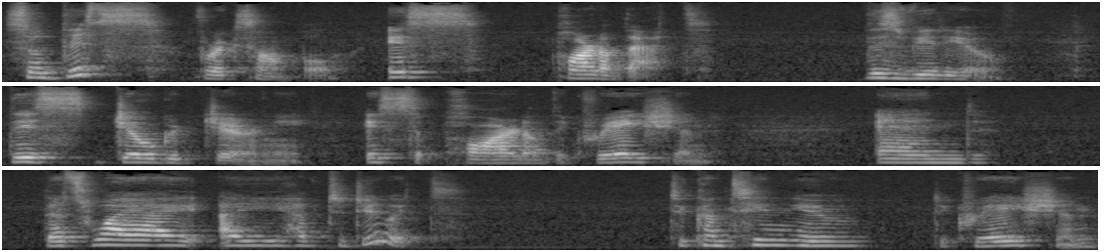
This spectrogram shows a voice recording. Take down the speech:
So this, for example, is part of that. This video, this yogurt journey is a part of the creation. And that's why I, I have to do it. To continue the creation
